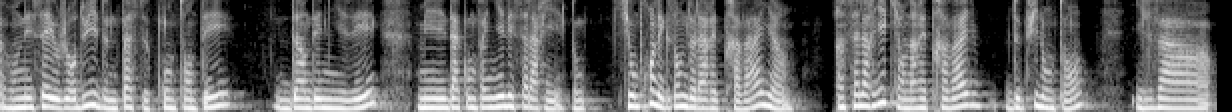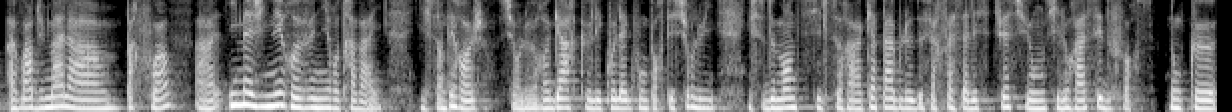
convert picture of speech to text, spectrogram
On essaye aujourd'hui de ne pas se contenter d'indemniser, mais d'accompagner les salariés. Donc, si on prend l'exemple de l'arrêt de travail, un salarié qui est en arrêt de travail depuis longtemps, il va avoir du mal à, parfois, à imaginer revenir au travail. Il s'interroge sur le regard que les collègues vont porter sur lui. Il se demande s'il sera capable de faire face à les situations, s'il aura assez de force. Donc, euh,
